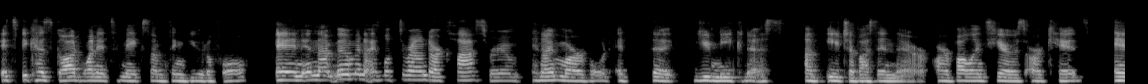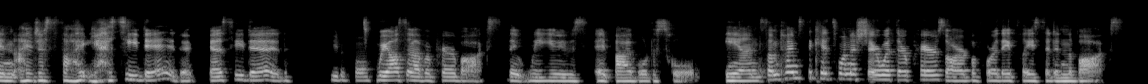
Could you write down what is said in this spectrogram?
it's because God wanted to make something beautiful. And in that moment, I looked around our classroom and I marveled at the uniqueness of each of us in there our volunteers, our kids. And I just thought, yes, he did. Yes, he did. Beautiful. We also have a prayer box that we use at Bible to School. And sometimes the kids want to share what their prayers are before they place it in the box.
